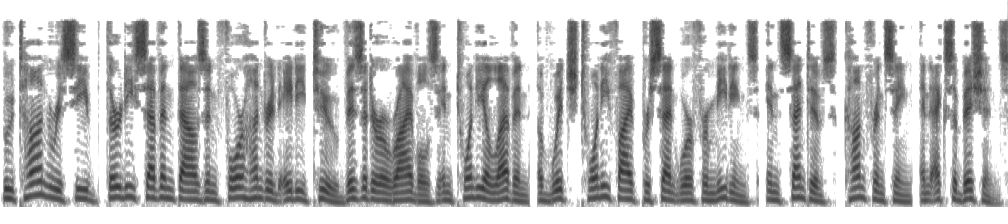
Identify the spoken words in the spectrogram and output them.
Bhutan received 37,482 visitor arrivals in 2011, of which 25% were for meetings, incentives, conferencing, and exhibitions.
